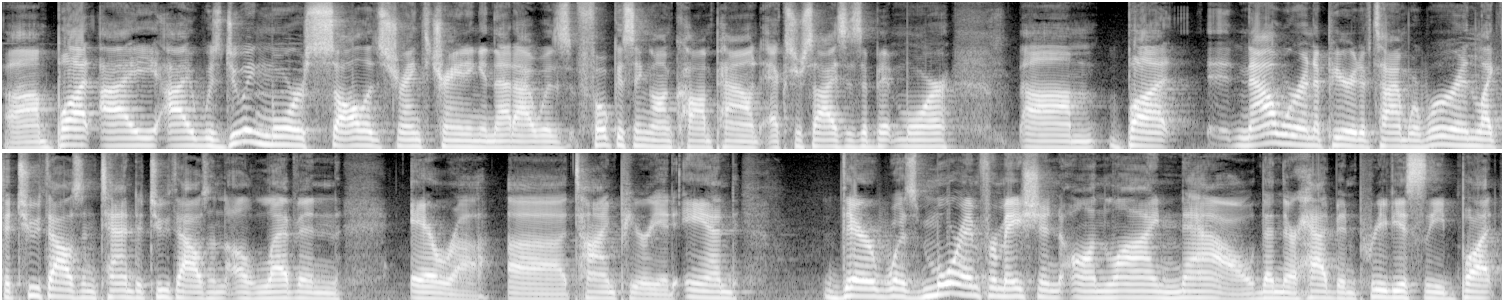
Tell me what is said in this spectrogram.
um, but I I was doing more solid strength training in that I was focusing on compound exercises a bit more. Um, but now we're in a period of time where we're in like the 2010 to 2011 era uh, time period, and there was more information online now than there had been previously, but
